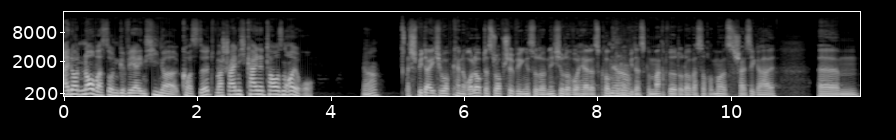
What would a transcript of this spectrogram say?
I don't know, was so ein Gewehr in China kostet. Wahrscheinlich keine 1000 Euro. Ja? Es spielt eigentlich überhaupt keine Rolle, ob das Dropshipping ist oder nicht oder woher das kommt Ja. oder wie das gemacht wird oder was auch immer, ist scheißegal. Ähm,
